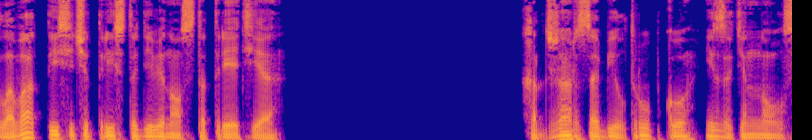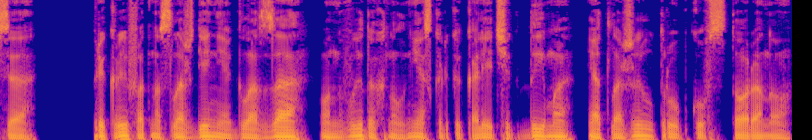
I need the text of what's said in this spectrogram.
Глава 1393 Хаджар забил трубку и затянулся. Прикрыв от наслаждения глаза, он выдохнул несколько колечек дыма и отложил трубку в сторону.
